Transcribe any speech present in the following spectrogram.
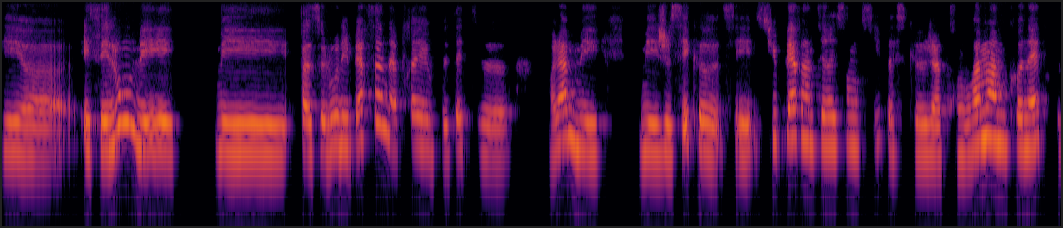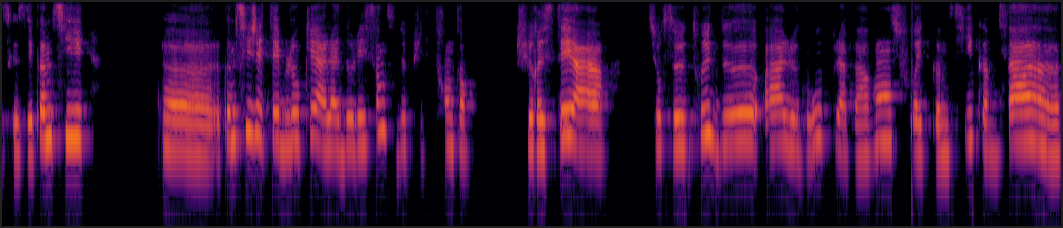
Et, et c'est long, mais, mais enfin, selon les personnes, après, peut-être, voilà, mais mais je sais que c'est super intéressant aussi parce que j'apprends vraiment à me connaître, parce que c'est comme si, euh, comme si j'étais bloquée à l'adolescence depuis 30 ans. Je suis restée sur ce truc de ah, le groupe, l'apparence, faut être comme ci, comme ça. Euh,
